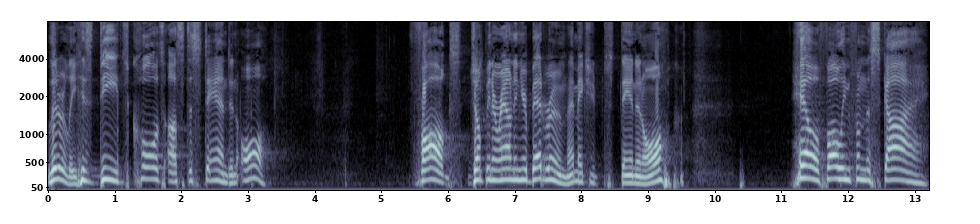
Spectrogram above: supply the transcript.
Literally, his deeds cause us to stand in awe. Frogs jumping around in your bedroom, that makes you stand in awe. hail falling from the sky,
